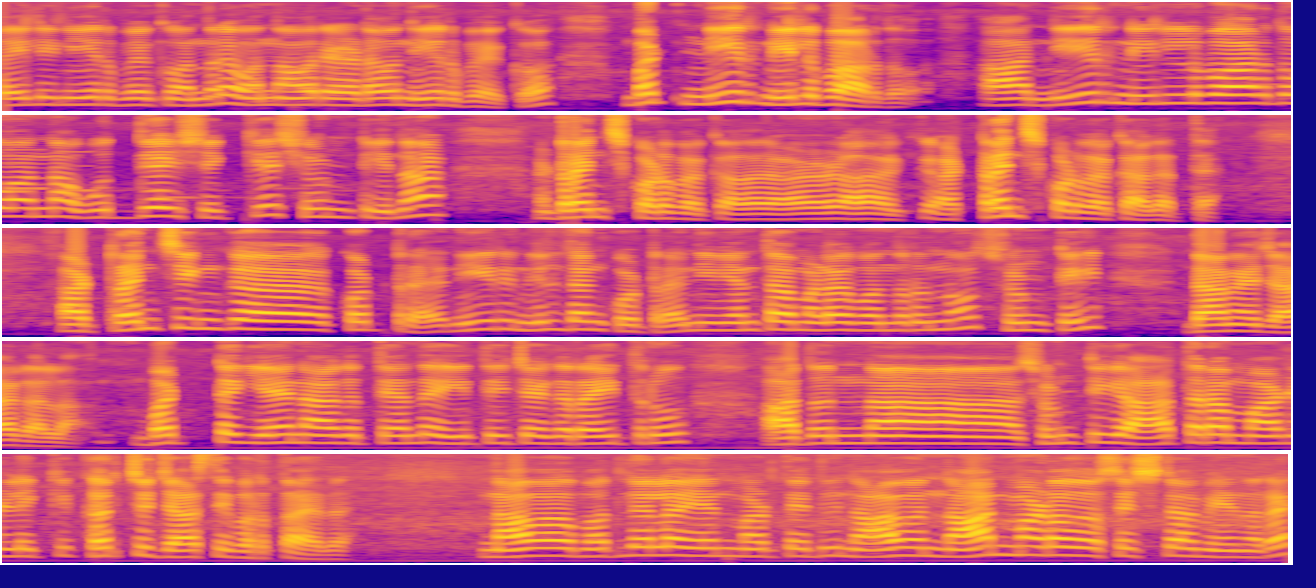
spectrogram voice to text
ಡೈಲಿ ನೀರು ಬೇಕು ಅಂದರೆ ಒನ್ ಅವರ್, ಎರಡು ಅವರ್ ನೀರು ಬೇಕು. ಬಟ್ ನೀರು ನಿಲ್ಲಬಾರ್ದು ಆ ನೀರು ನಿಲ್ಲಬಾರ್ದು ಅನ್ನೋ ಉದ್ದೇಶಕ್ಕೆ ಶುಂಠಿನ ಡ್ರಂಚ್ ಕೊಡಬೇಕು ಟ್ರಂಚ್ ಕೊಡಬೇಕಾಗತ್ತೆ. ಆ ಟ್ರಂಚಿಂಗ್ ಕೊಟ್ಟರೆ ನೀರು ನಿಲ್ದಂಗೆ ಕೊಟ್ಟರೆ ನೀವು ಎಂಥ ಮಳೆ ಬಂದ್ರೂ ಶುಂಠಿ ಡ್ಯಾಮೇಜ್ ಆಗೋಲ್ಲ. ಬಟ್ ಏನಾಗುತ್ತೆ ಅಂದರೆ ಇತ್ತೀಚೆಗೆ ರೈತರು ಅದನ್ನು ಶುಂಠಿ ಆ ಥರ ಮಾಡಲಿಕ್ಕೆ ಖರ್ಚು ಜಾಸ್ತಿ ಬರ್ತಾ ಇದೆ. ನಾವು ಮೊದಲೆಲ್ಲ ಏನು ಮಾಡ್ತಾಯಿದ್ವಿ ನಾವು, ನಾನು ಮಾಡೋ ಸಿಸ್ಟಮ್ ಏನಂದರೆ,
